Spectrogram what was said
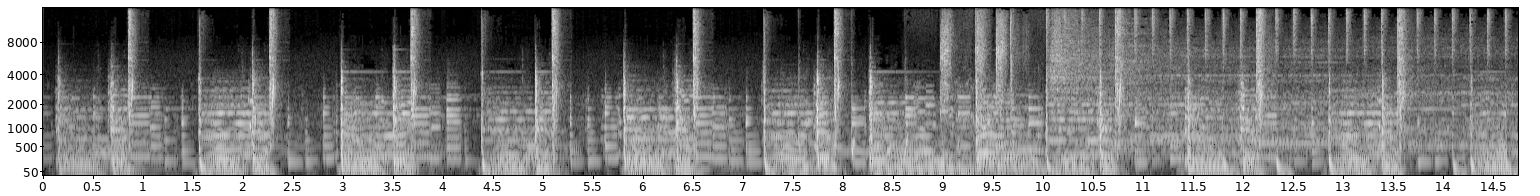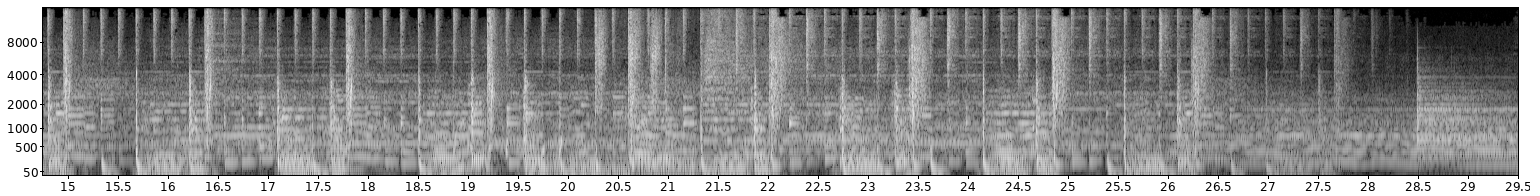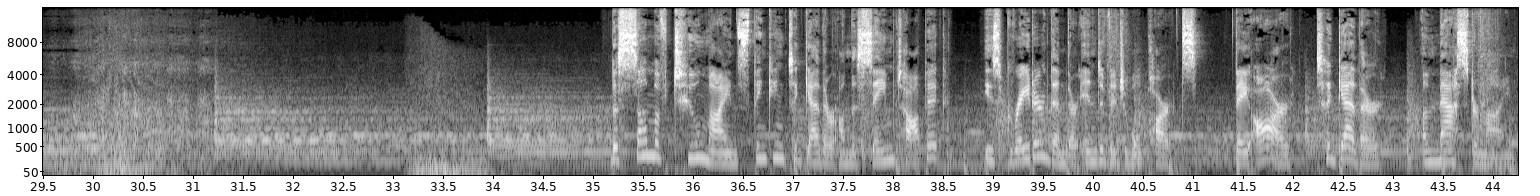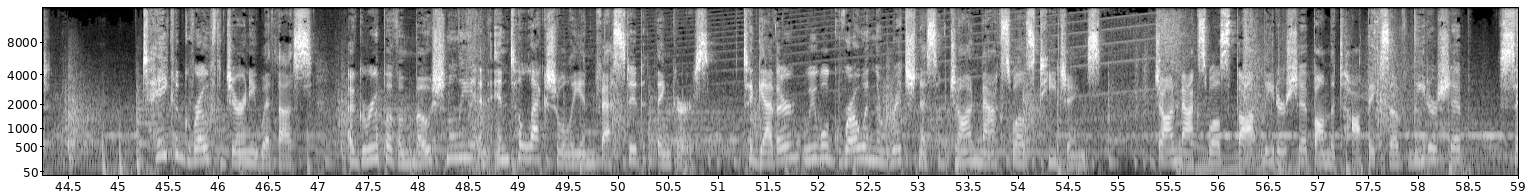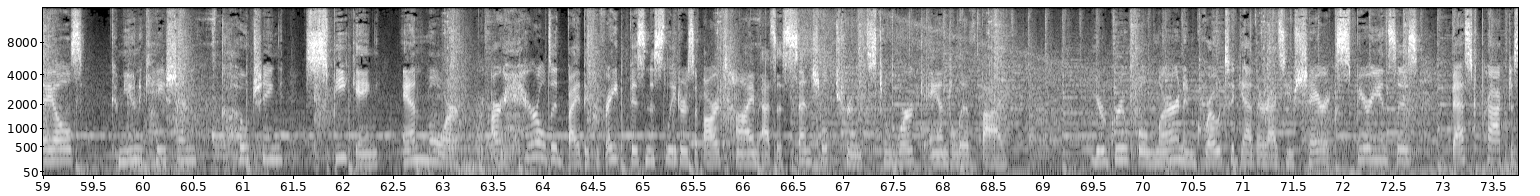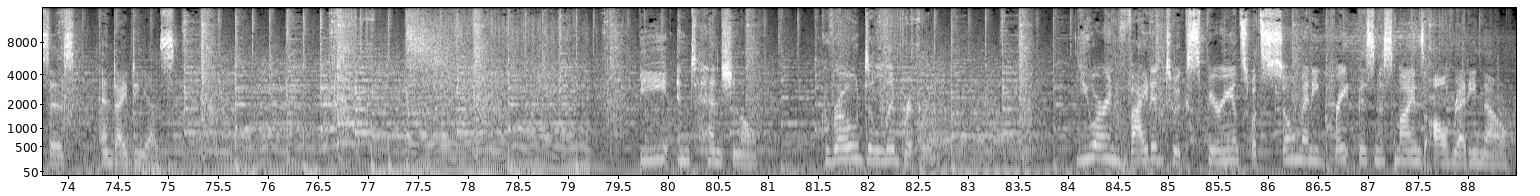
The sum of two minds thinking together on the same topic is greater than their individual parts. They are, together, a mastermind. Take a growth journey with us, a group of emotionally and intellectually invested thinkers. Together, we will grow in the richness of John Maxwell's teachings. John Maxwell's thought leadership on the topics of leadership, sales, communication, coaching, speaking, and more are heralded by the great business leaders of our time as essential truths to work and live by. Your group will learn and grow together as you share experiences, best practices, and ideas. Be intentional. Grow deliberately. You are invited to experience what so many great business minds already know.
